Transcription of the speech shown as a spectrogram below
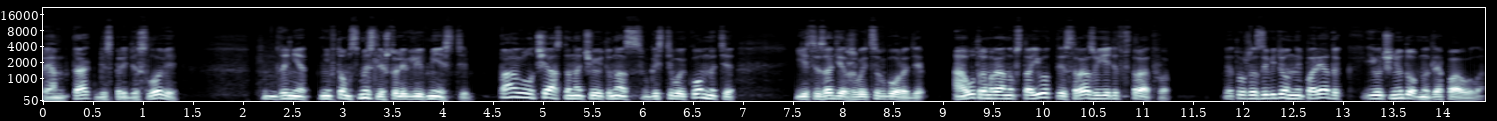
Прям так, без предисловий? Да нет, не в том смысле, что легли вместе. Павел часто ночует у нас в гостевой комнате, если задерживается в городе, а утром рано встает и сразу едет в Стратфорд. Это уже заведенный порядок и очень удобно для Пауэлла.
